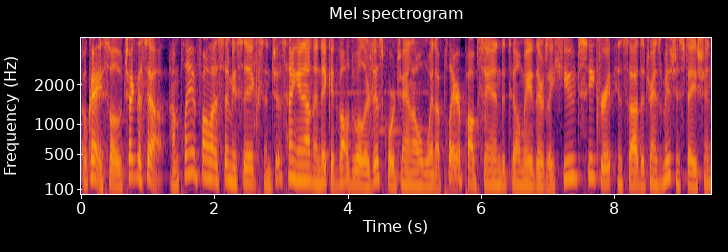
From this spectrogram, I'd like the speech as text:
Okay, so check this out. I'm playing Fallout 76 and just hanging out in the Naked Vault Dweller Discord channel when a player pops in to tell me there's a huge secret inside the transmission station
